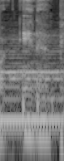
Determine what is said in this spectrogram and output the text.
For inner peace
